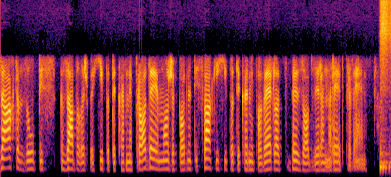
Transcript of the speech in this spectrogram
Zahtev za upis zabeležbe hipotekarne prodaje može podneti svaki hipotekarni poverilac bez obzira na red prvenstva.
